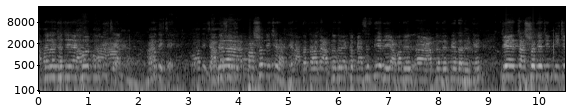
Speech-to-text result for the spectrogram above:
আপনারা যদি এখন কমাতে চাই কমাতে চাই। পাঁচশো নিচে রাখেন আমরা তাহলে আপনাদের একটা মেসেজ দিয়ে দিই আমাদের আপনাদের ক্রেতাদেরকে যে চারশো কেজির নিচে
